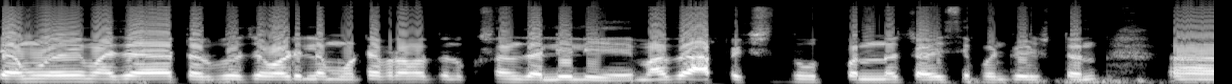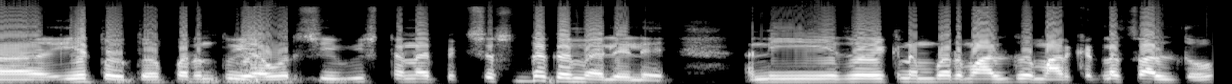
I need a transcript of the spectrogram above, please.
त्यामुळे माझ्या टरबूजाच्या वाढीला मोठ्या प्रमाणात नुकसान झालेली आहे. माझं अपेक्षित उत्पन्न चाळीस ते पंचेचाळीस टन येत होतं परंतु यावर्षी वीस टनापेक्षा सुद्धा कमी आलेले आहे. आणि जो एक नंबर माल जो मार्केटला चालतो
